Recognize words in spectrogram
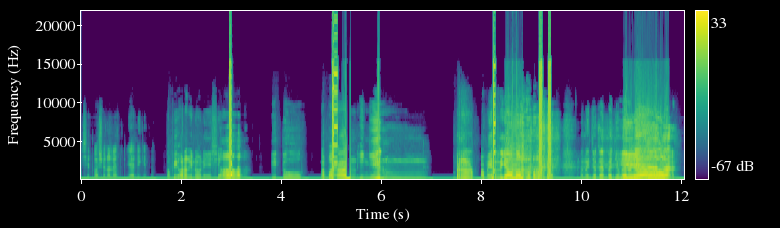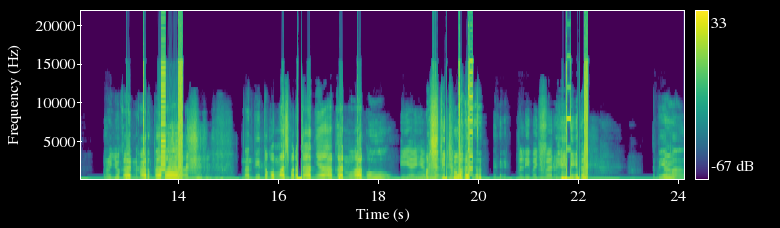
situasional yang terjadi gitu. Tapi orang Indonesia itu lebaran ingin berpamer ya menunjukkan baju Iya. barunya pak menunjukkan harta nanti toko emas pada saatnya akan laku Iya iya. emas benar. dijual Beli baju baru ya. iya tapi Aduh. emang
